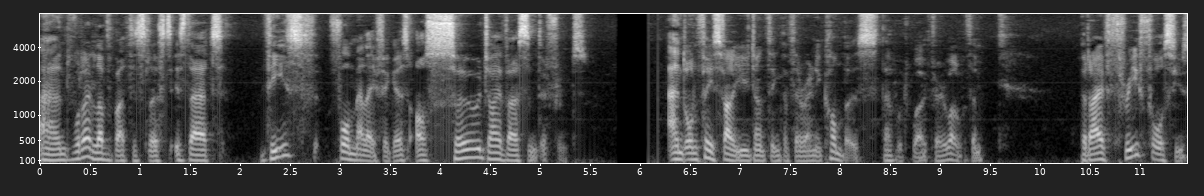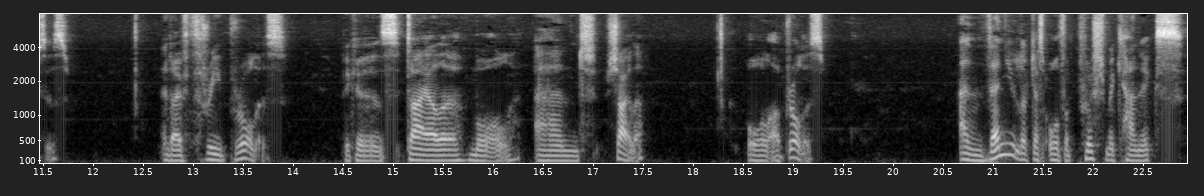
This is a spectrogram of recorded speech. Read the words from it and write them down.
And what I love about this list is that these four melee figures are so diverse and different. And on face value, you don't think that there are any combos that would work very well with them. But I have three Force users, and I have three Brawlers, because Diala, Maul, and Shyla all are Brawlers. And then you look at all the push mechanics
